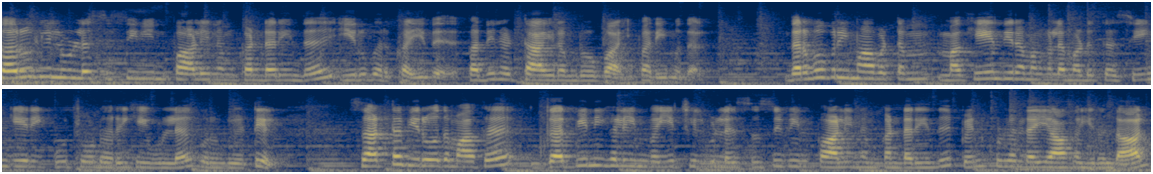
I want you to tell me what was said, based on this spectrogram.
கருவில் உள்ள சிசுவின் பாலினம் கண்டறிந்த இருவர் கைது. பதினெட்டாயிரம் ரூபாய் பறிமுதல். தருமபுரி மாவட்டம் மகேந்திரமங்கலம் அடுத்த சீங்கேரி கூற்றோடு அருகே உள்ள ஒரு வீட்டில் சட்டவிரோதமாக கர்ப்பிணிகளின் வயிற்றில் உள்ள சிசுவின் பாலினம் கண்டறிந்து பெண் குழந்தையாக இருந்தால்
